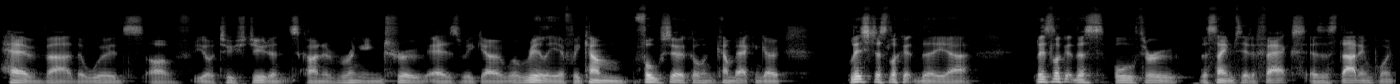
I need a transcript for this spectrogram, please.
have uh, the words of your two students kind of ringing true as we go. Well, really, if we come full circle and come back and go, let's just look at the uh, let's look at this all through the same set of facts as a starting point.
